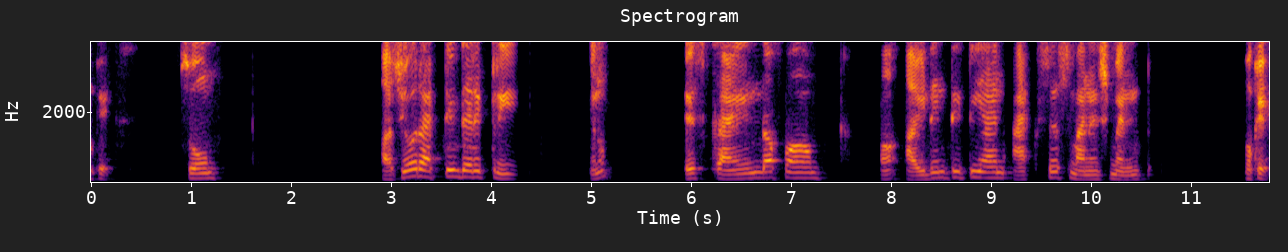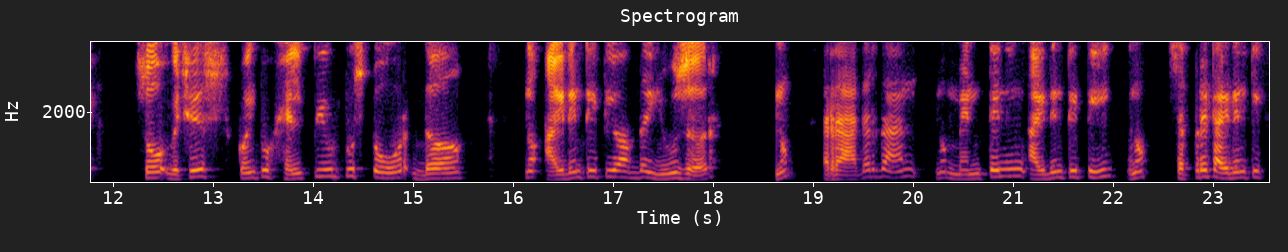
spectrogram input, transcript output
Okay, so Azure Active Directory, you know, is kind of um, uh, identity and access management. Okay, so which is going to help you to store the you know identity of the user, you know, rather than you know maintaining identity, you know, separate identity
